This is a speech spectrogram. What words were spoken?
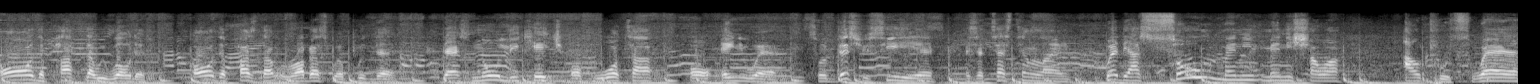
all the parts that we welded, all the parts that rubbers were put there, there's no leakage of water or anywhere. So this you see here is a testing line where there are so many, many shower outputs where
